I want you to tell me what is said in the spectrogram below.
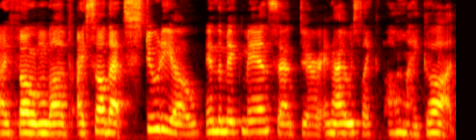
I fell in love. I saw that studio in the McMahon Center, and I was like, oh my God.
